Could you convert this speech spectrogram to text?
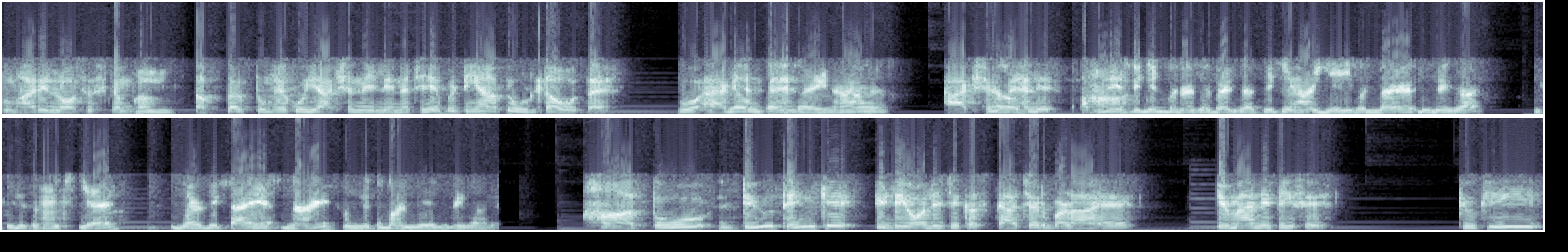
तुम्हारे लॉ सिस्टम का हम्म। तब तक तुम्हें कोई एक्शन नहीं लेना चाहिए। बट यहाँ पे उल्टा होता है। वो एक्शन पहले एक्शन हाँ, पहले अपने हाँ, ओपिनियन बनाकर बैठ जाते हैं कि हाँ यही बंदा है गुनेगार किसी ने सब कुछ किया है। वर्डिक्ट आए ना आए हमने तो मान लिया गुनेगार है। हाँ तो डू यू थिंक के इडियोलॉजी का स्टैचर बड़ा है ह्यूमैनिटी से? क्योंकि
